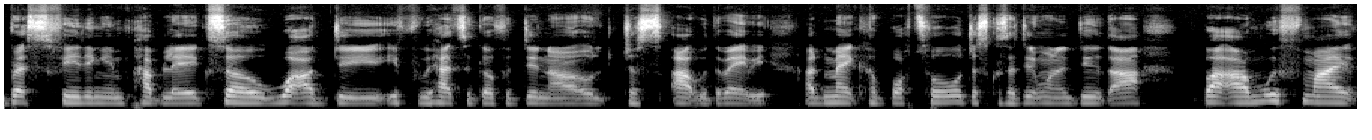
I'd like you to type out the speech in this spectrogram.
breastfeeding in public. So what i'd do if we had to go for dinner or just out with the baby i'd make her bottle just because i didn't want to do that. But um with my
